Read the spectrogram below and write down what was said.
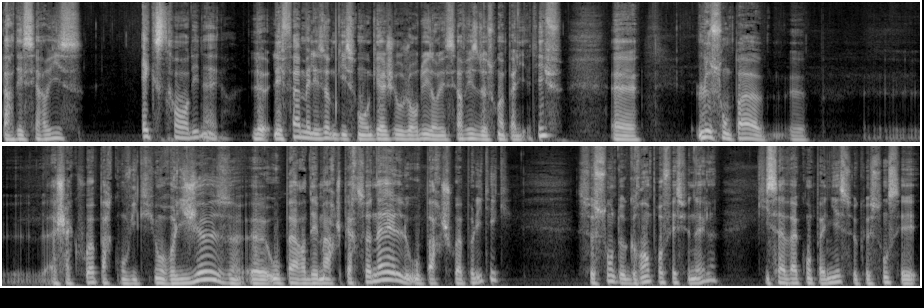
par des services extraordinaires, les femmes et les hommes qui sont engagés aujourd'hui dans les services de soins palliatifs, le sont pas euh, euh, à chaque fois par conviction religieuse euh, ou par démarche personnelle ou par choix politique. Ce sont de grands professionnels qui savent accompagner ce que sont ces,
